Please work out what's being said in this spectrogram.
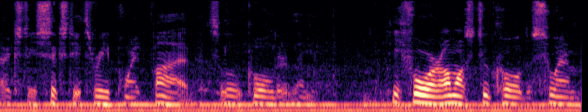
Actually 63.5. It's a little colder than before, almost too cold to swim.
